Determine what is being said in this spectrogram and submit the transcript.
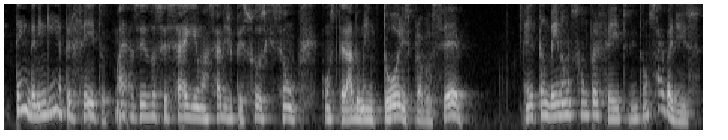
entenda, ninguém é perfeito, mas às vezes você segue uma série de pessoas que são considerados mentores para você, eles também não são perfeitos, então saiba disso.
